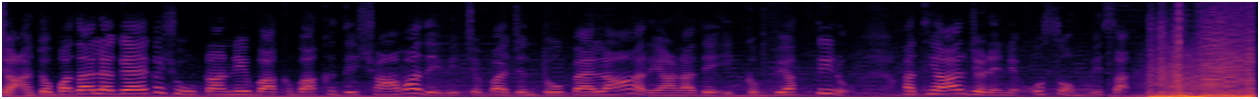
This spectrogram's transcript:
ਜਾਂਚ ਤੋਂ ਪਤਾ ਲੱਗਾ ਹੈ ਕਿ ਸ਼ੂਟਰਾਂ ਨੇ ਵੱਖ-ਵੱਖ ਦਿਸ਼ਾਵਾਂ ਦੇ ਵਿੱਚ ਭੱਜਣ ਤੋਂ ਪਹਿਲਾਂ ਹਰਿਆਣਾ ਦੇ ਇੱਕ ਵਿਅਕਤੀ ਨੂੰ ਹਥਿਆਰ ਜਿਹੜੇ ਨੇ ਉਹ ਸੌਂਪੇ ਸਨ।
